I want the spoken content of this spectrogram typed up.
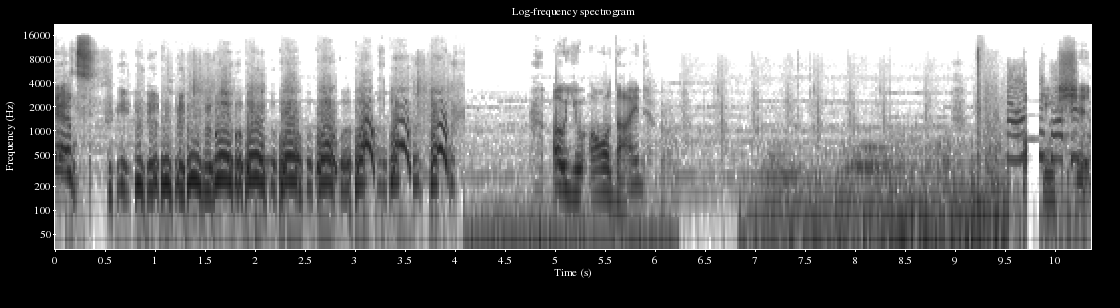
Yes! oh, you all died? Fucking shit.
